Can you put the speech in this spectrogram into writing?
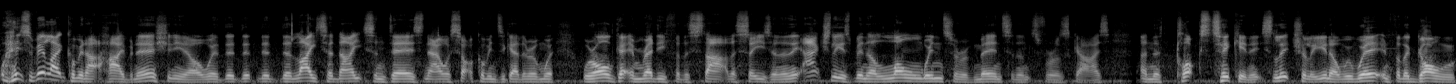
Well, it's a bit like coming out of hibernation, you know, with the, the, the, lighter nights and days now are sort of coming together and we're, we're all getting ready for the start of the season. And it actually has been a long winter of maintenance for us guys. And the clock's ticking. It's literally, you know, we're waiting for the gong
